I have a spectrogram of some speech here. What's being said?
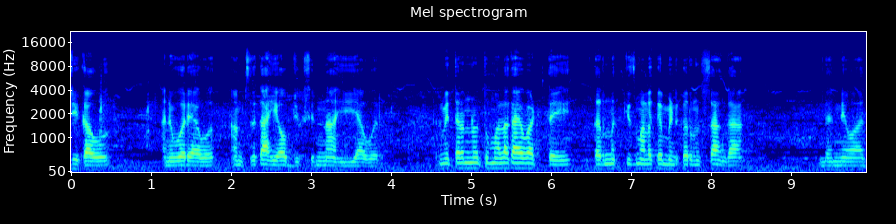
झिकावं आणि वर यावं. आमचं काही ऑब्जेक्शन नाही यावर. तर मित्रांनो तुम्हाला काय वाटतंय? तर नक्कीच मला कमेंट करून सांगा. धन्यवाद.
